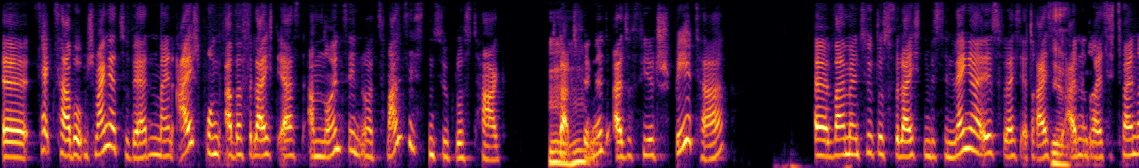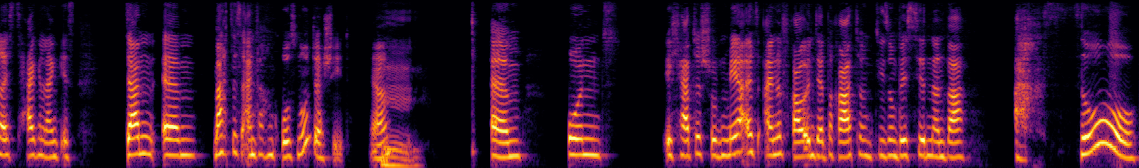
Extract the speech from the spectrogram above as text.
äh, Sex habe, um schwanger zu werden, mein Eisprung aber vielleicht erst am 19. oder 20. Zyklustag mhm. stattfindet, also viel später, äh, weil mein Zyklus vielleicht ein bisschen länger ist, vielleicht er 30, ja. 31, 32 Tage lang ist, dann ähm, macht es einfach einen großen Unterschied. Ja? Mhm. Ähm, und ich hatte schon mehr als eine Frau in der Beratung, die so ein bisschen dann war, ach so,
